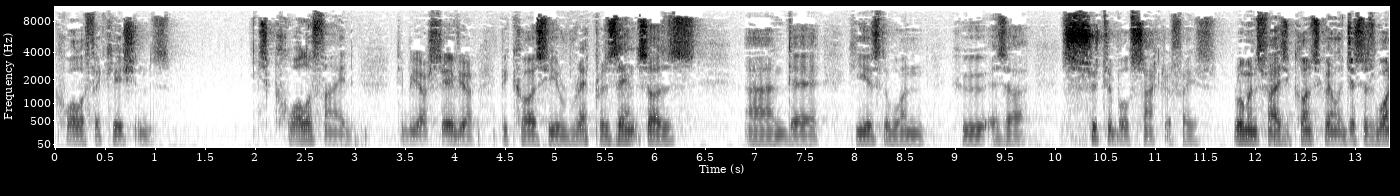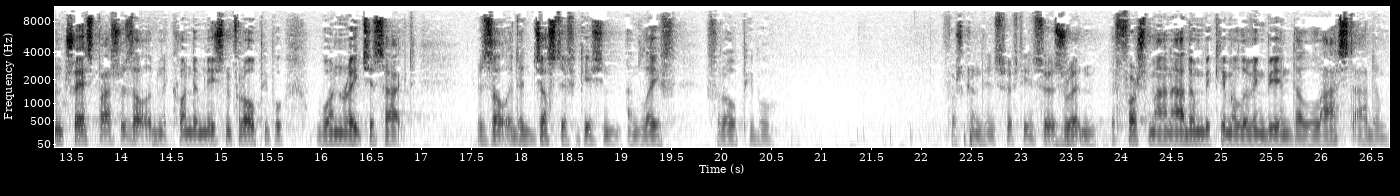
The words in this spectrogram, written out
qualifications. He's qualified to be our Savior because he represents us and uh, he is the one who is a suitable sacrifice. Romans 5 consequently, just as one trespass resulted in the condemnation for all people, one righteous act resulted in justification and life for all people. 1 Corinthians 15. So it's written, the first man, Adam, became a living being. The last Adam,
